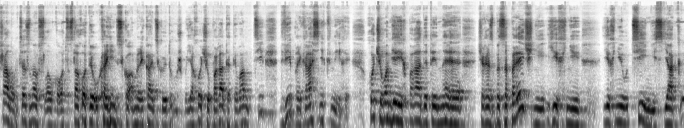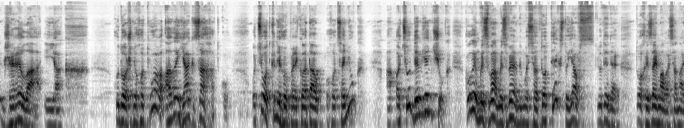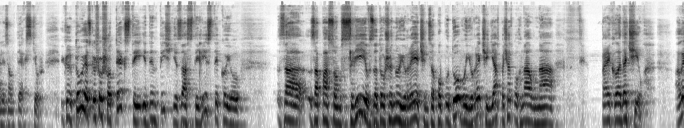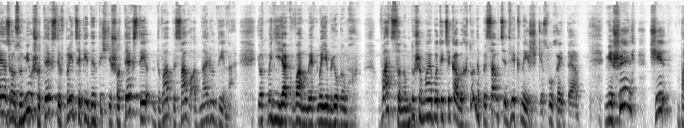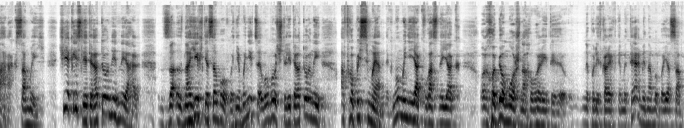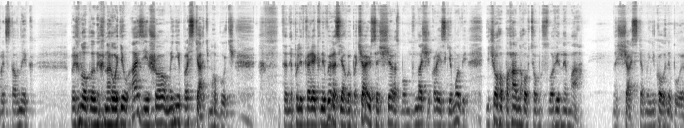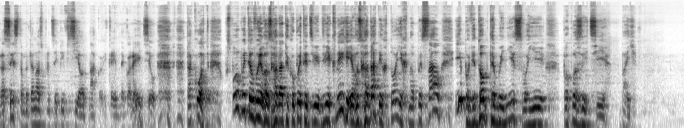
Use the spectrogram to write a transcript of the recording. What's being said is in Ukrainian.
Шалом, це знов Славко. От з нагоди українсько-американської дружби я хочу порадити вам ці дві прекрасні книги. Хочу вам я їх порадити не через беззаперечні їхні, їхню цінність як джерела і як художнього твору, але як загадку. Оцю от книгу перекладав Гоцанюк, а оцю Дем'янчук. Коли ми з вами звернемося до тексту, я людина трохи займалася аналізом текстів і криптовою, я скажу, що тексти ідентичні за стилістикою, за запасом слів, за довжиною речень, за побудовою речень. Я спочатку гнав на перекладачів. Але я зрозумів, що тексти, в принципі, ідентичні, що тексти два писала одна людина. І от мені, як вам, як моїм любим Ватсоном, дуже має бути цікаво, хто написав ці дві книжки. Слухайте, Мішель чи Барак самий, чи якийсь літературний негр на їхнє замовлення. Мені це, вибачте, літературний афрописьменник. Ну, мені як, власне, як Оргобьо можна говорити неполіткоректними термінами, бо я сам представник пригноблених народів Азії, що мені простять, мабуть. Це не політкоректний вираз, я вибачаюся ще раз, бо в нашій корейській мові нічого поганого в цьому слові нема. На щастя, ми ніколи не були расистами. Для нас, в принципі, всі однакові, крім некорейців. Так от, спробуйте ви розгадати, купити дві, дві книги і розгадати, хто їх написав, і повідомте мені свої пропозиції. Бай.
